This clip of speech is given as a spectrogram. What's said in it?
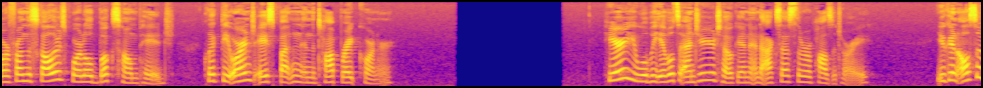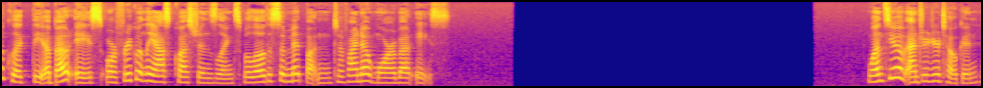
or from the Scholars Portal Books homepage. Click the orange ACE button in the top right corner. Here you will be able to enter your token and access the repository. You can also click the About ACE or Frequently Asked Questions links below the Submit button to find out more about ACE. Once you have entered your token,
